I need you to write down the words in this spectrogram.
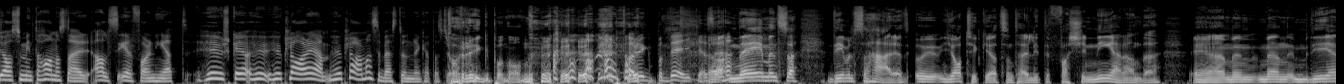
jag som inte har någon sån här alls erfarenhet, hur, ska jag, hur, hur, klarar jag, hur klarar man sig bäst under en Ta katastrof? rygg på någon. Ta rygg på dig kan jag säga. Ja, nej men så, det är väl så här, jag tycker att sånt här är lite fascinerande. Eh, men, men det är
